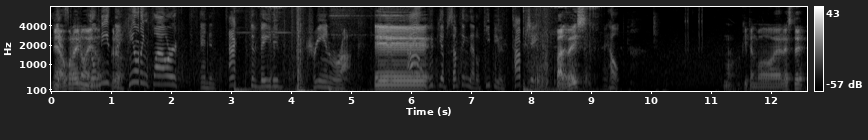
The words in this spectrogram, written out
Mira, por ahí no he ido, creo. Eh... Vale, ¿veis? Bueno, aquí tengo el este.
